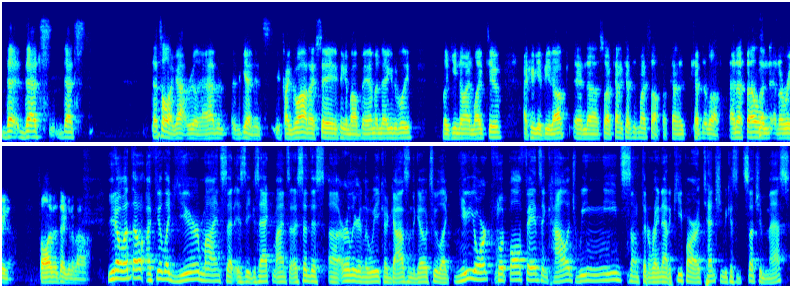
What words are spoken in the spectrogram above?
that that's that's that's all I got really. I haven't again. It's if I go out and I say anything about Bama negatively, like you know I'd like to, I could get beat up, and uh, so I've kind of kept it myself. I've kind of kept it low. NFL and, and arena. That's all I've been thinking about. You know what though? I feel like your mindset is the exact mindset. I said this uh, earlier in the week on on the Go to like New York football fans in college. We need something right now to keep our attention because it's such a mess.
